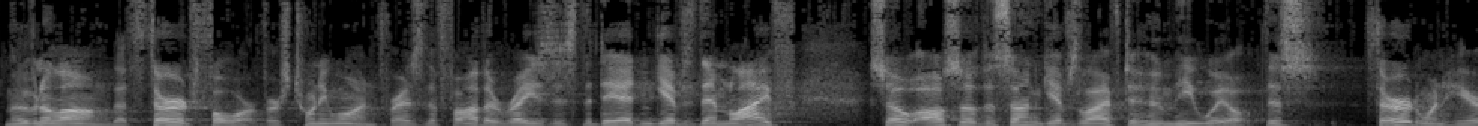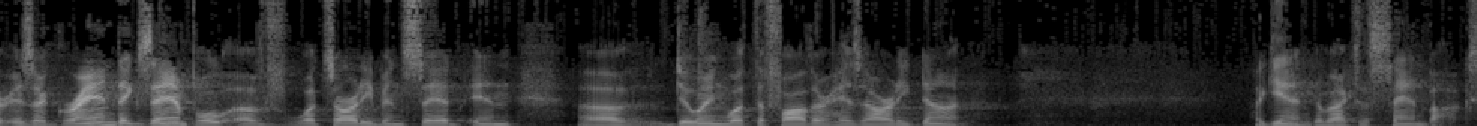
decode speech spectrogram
Moving along, the third four, verse 21 For as the Father raises the dead and gives them life, so also the Son gives life to whom He will. This third one here is a grand example of what's already been said in uh, doing what the Father has already done. Again, go back to the sandbox.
